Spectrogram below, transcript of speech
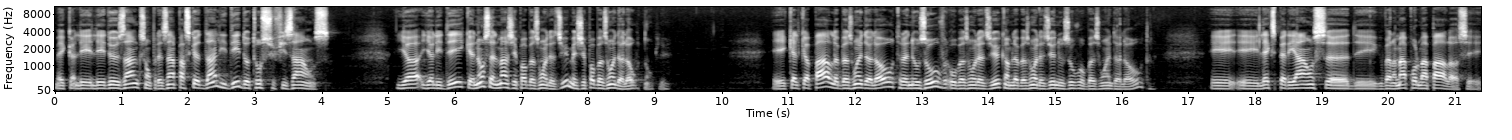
Mais les, deux angles sont présents parce que dans l'idée d'autosuffisance, il y a, l'idée que non seulement j'ai pas besoin de Dieu, mais j'ai pas besoin de l'autre non plus. Et quelque part, le besoin de l'autre nous ouvre aux besoins de Dieu, comme le besoin de Dieu nous ouvre aux besoins de l'autre. Et, l'expérience euh, des gouvernements, pour ma part, c'est,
